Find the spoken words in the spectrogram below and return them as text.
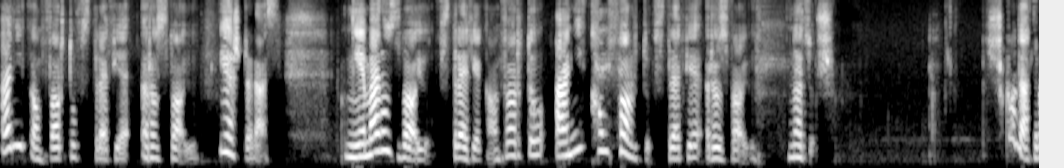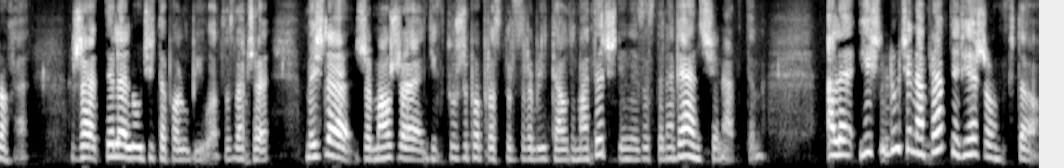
ani komfortu w strefie rozwoju. Jeszcze raz. Nie ma rozwoju w strefie komfortu, ani komfortu w strefie rozwoju. No cóż, szkoda trochę, że tyle ludzi to polubiło. To znaczy, myślę, że może niektórzy po prostu zrobili to automatycznie, nie zastanawiając się nad tym. Ale jeśli ludzie naprawdę wierzą w to,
